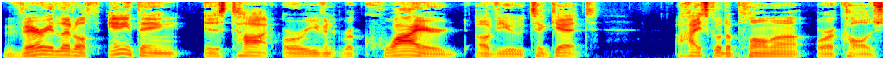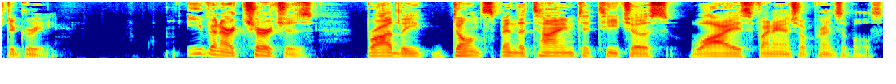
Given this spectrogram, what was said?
very little, if anything, is taught or even required of you to get a high school diploma or a college degree. Even our churches broadly don't spend the time to teach us wise financial principles.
